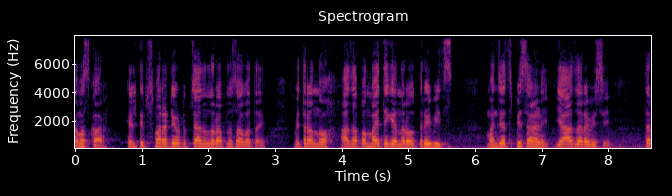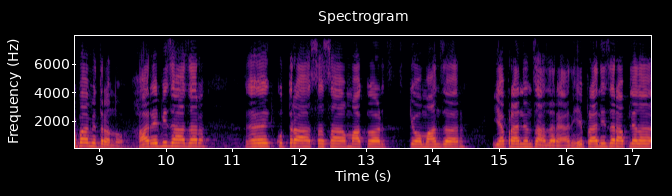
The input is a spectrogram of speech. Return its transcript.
नमस्कार. हेल्थ टिप्स मराठी यूट्यूब चॅनलवर आपलं स्वागत आहे. मित्रांनो आज आपण माहिती घेणार आहोत रेबीज म्हणजेच पिसाळणे या आजाराविषयी. तर पहा मित्रांनो हा रेबीज हा आजार कुत्रा ससा माकड किंवा मांजर या प्राण्यांचा आजार आहे. आणि हे प्राणी जर आपल्याला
